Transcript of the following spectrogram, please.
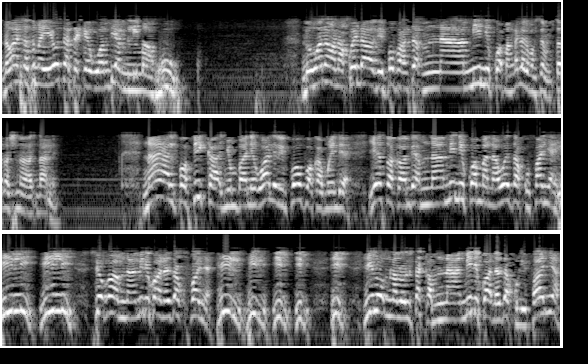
Na wanasema yeyote atakayeuambia mlima huu. Ndio maana wanakwenda wa vipofu wanasema mnaamini kwamba angalia alivyosema mstari wa ishiri na nane naye alipofika nyumbani wale vipofu wakamwendea. Yesu akawambia mnaamini kwamba naweza kufanya hili hili? Sio kwamba mnaamini kwamba naweza kufanya hili hili hili hili hili. Hilo mnalolitaka mnaamini kwamba anaweza kulifanya?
